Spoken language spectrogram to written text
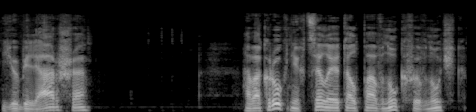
юбилярша — а вокруг них целая толпа внуков и внучек.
